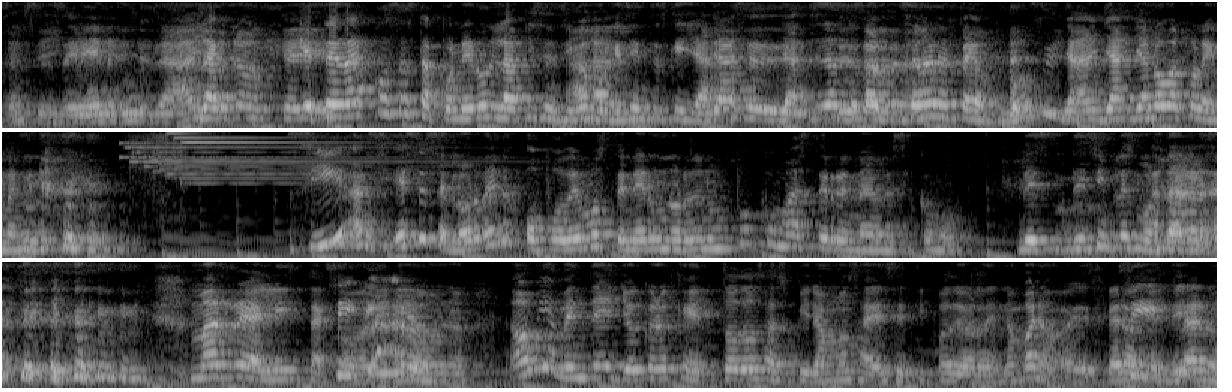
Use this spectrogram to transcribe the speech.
se, Así se que ven. que te da cosa hasta poner un lápiz encima Ajá, porque sientes que ya, ya se ya, ya se, va, se ver feo, ¿no? Sí. Ya, ya, ya no va con la imagen. Sí, así- ese es el orden, o podemos tener un orden un poco más terrenal, así como de, de simples mortales. Más realista, Sí, como claro. diría uno. Obviamente yo creo que todos aspiramos a ese tipo de orden, ¿no? Bueno, espero Sí, que claro.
